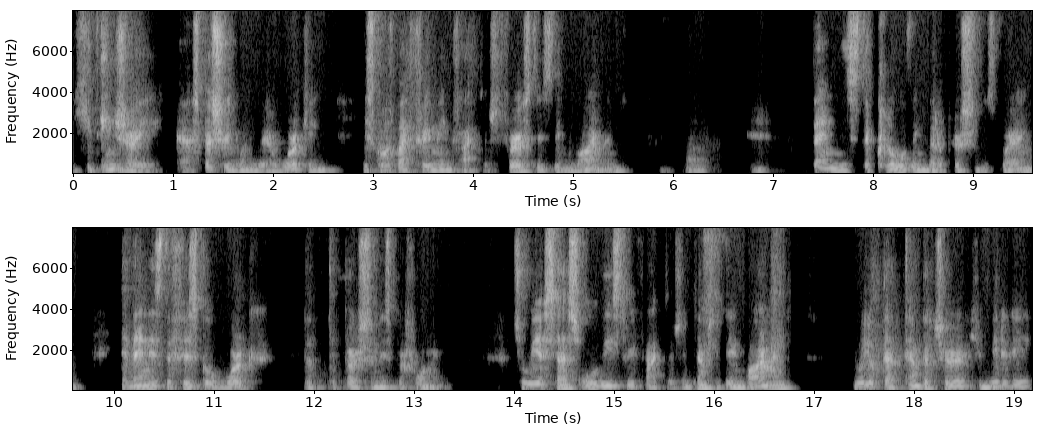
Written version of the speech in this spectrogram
heat injury, especially when we're working, is caused by three main factors. First is the environment, uh, then is the clothing that a person is wearing, and then is the physical work that the person is performing. So we assess all these three factors. In terms of the environment, we looked at temperature, humidity,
